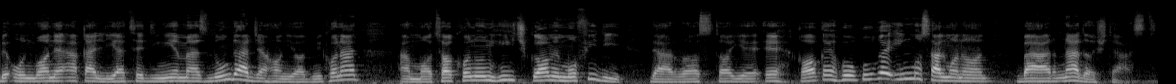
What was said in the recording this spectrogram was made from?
به عنوان اقلیت دینی مظلوم در جهان یاد می کند اما تا کنون هیچ گام مفیدی در راستای احقاق حقوق این مسلمانان بر نداشته است.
